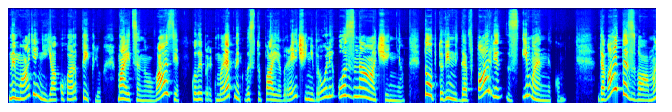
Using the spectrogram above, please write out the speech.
немає ніякого артиклю. Мається на увазі, коли прикметник виступає в реченні в ролі означення, тобто він йде в парі з іменником. Давайте з вами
